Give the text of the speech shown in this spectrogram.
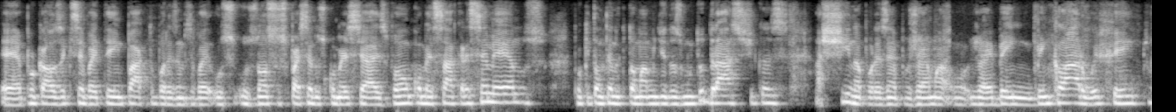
É, por causa que você vai ter impacto, por exemplo, vai, os, os, nossos parceiros comerciais vão começar a crescer menos, porque estão tendo que tomar medidas muito drásticas. A China, por exemplo, já é, uma, já é bem, bem claro o efeito.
